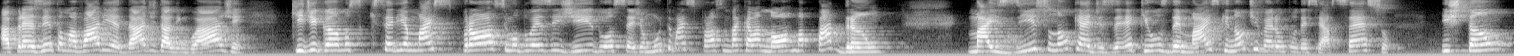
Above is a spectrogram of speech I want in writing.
apresentam uma variedade da linguagem que digamos que seria mais próximo do exigido, ou seja, muito mais próximo daquela norma padrão. Mas isso não quer dizer que os demais que não tiveram todo esse acesso estão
